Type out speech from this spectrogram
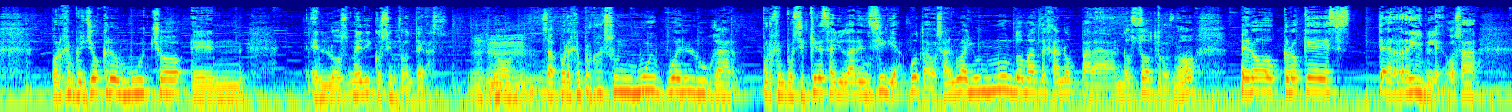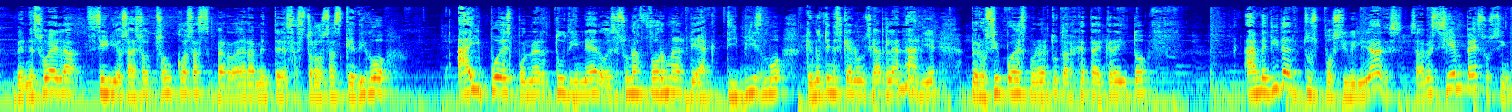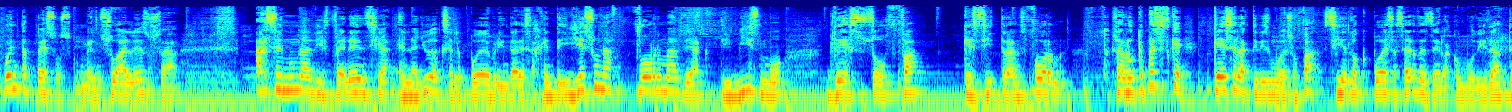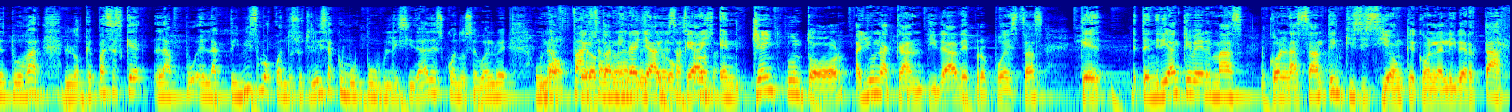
Por ejemplo, yo creo mucho en, en los médicos sin fronteras. ¿no? O sea, por ejemplo, creo que es un muy buen lugar. Por ejemplo, si quieres ayudar en Siria, puta, o sea, no hay un mundo más lejano para nosotros, ¿no? Pero creo que es terrible. O sea, Venezuela, Siria, o sea, son, son cosas verdaderamente desastrosas que digo, Ahí puedes poner tu dinero. Esa es una forma de activismo que no tienes que anunciarle a nadie, pero sí puedes poner tu tarjeta de crédito a medida de tus posibilidades. ¿Sabes? 100 pesos, 50 pesos mensuales, o sea, hacen una diferencia en la ayuda que se le puede brindar a esa gente. Y es una forma de activismo de sofá que sí transforma. O sea, lo que pasa es que, ¿qué es el activismo de sofá? Sí es lo que puedes hacer desde la comodidad de tu hogar. Lo que pasa es que la el activismo cuando se utiliza como publicidad es cuando se vuelve una no, farsa pero también hay algo que hay en change.org hay una cantidad de propuestas que tendrían que ver más con la Santa Inquisición que con la libertad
